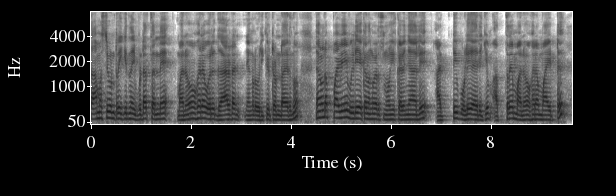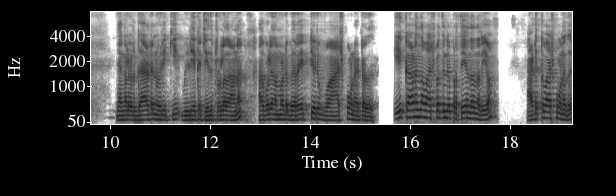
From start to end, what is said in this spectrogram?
താമസിച്ചുകൊണ്ടിരിക്കുന്ന ഇവിടെ തന്നെ മനോഹര ഒരു ഗാർഡൻ ഞങ്ങൾ ഒരുക്കിയിട്ടുണ്ടായിരുന്നു. ഞങ്ങളുടെ പഴയ വീഡിയോയൊക്കെ നിങ്ങളെടുത്ത് നോക്കിക്കഴിഞ്ഞാൽ അടിപൊളിയായിരിക്കും. അത്രയും മനോഹരമായിട്ട് ഞങ്ങളൊരു ഗാർഡൻ ഒരുക്കി വീഡിയോ ഒക്കെ ചെയ്തിട്ടുള്ളതാണ്. അതുപോലെ നമ്മുടെ വെറൈറ്റി ഒരു വാഷ്പമാണ് കേട്ടത് ഈ കാണുന്ന വാഷ്പത്തിന്റെ പ്രത്യേകത എന്താണെന്നറിയോ? അടുക്ക് വാഷ്പമാണിത്.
